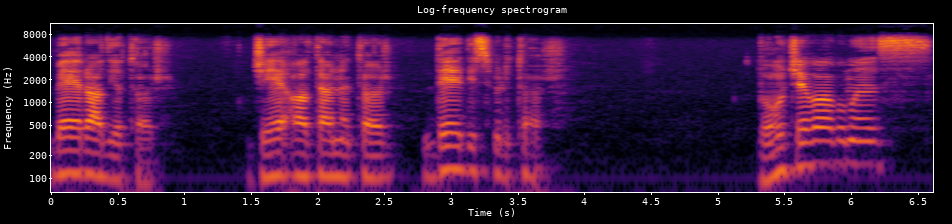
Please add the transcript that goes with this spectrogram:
B. Radyatör C. Alternatör D. Distribütör Doğru cevabımız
